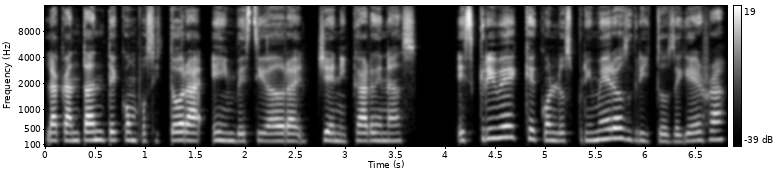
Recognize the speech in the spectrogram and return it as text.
La cantante, compositora e investigadora Jenny Cárdenas escribe que con los primeros gritos de guerra,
